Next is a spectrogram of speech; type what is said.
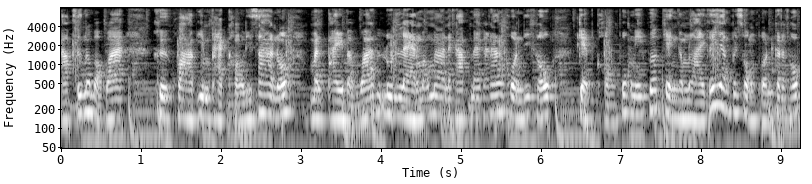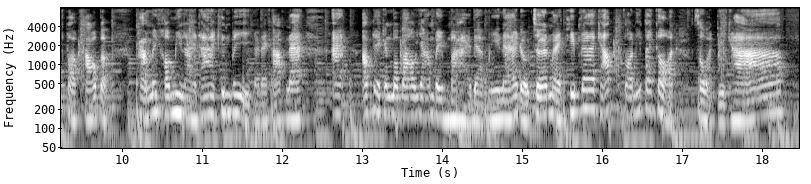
ครับ ซึ่งต้องบอกว่าคือความ Impact ของลิซ่าเนาะมันไปแบบว่ารุนแรงมากๆนะครับแม้กระทั่งคนที่เขาเก็บของพวกนี้เพื่อเก็งกำไรก็ยังไปส่งผลกระทบต่อเขาแบบทำให้เขามีรายได้ขึ้นไปอีกนะครับนะอะอัปเดตกันเบาๆยามบ่ายๆแบบนี้นะ เดี๋ยวเจอกันใหม่คลิปหน้าครับ ตอนนี้ไปก่อน สวัสดีครับ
